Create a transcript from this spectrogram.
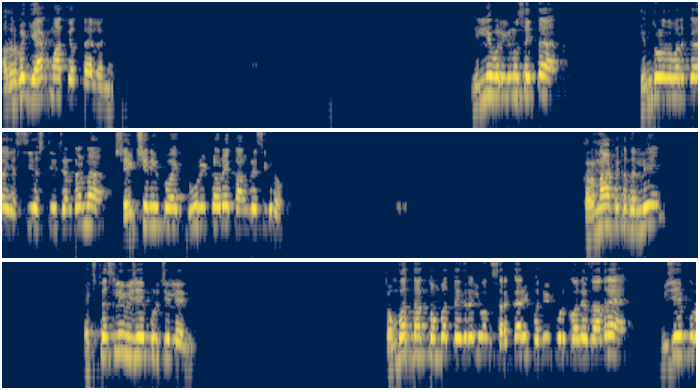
ಅದ್ರ ಬಗ್ಗೆ ಯಾಕೆ ಮಾತು ಎತ್ತಾ ಇಲ್ಲ ನೀವು? ಇಲ್ಲಿವರೆಗೂ ಸಹಿತ ಹಿಂದುಳಿದ ವರ್ಗ ಎಸ್ ಸಿ ಎಸ್ ಟಿ ಜನರನ್ನ ಶೈಕ್ಷಣಿಕವಾಗಿ ದೂರ ಇಟ್ಟವರೇ ಕಾಂಗ್ರೆಸ್ಸಿಗರು. ಕರ್ನಾಟಕದಲ್ಲಿ ಎಕ್ಸ್ಪ್ರೆಸ್ಲಿ ವಿಜಯಪುರ ಜಿಲ್ಲೆಯಲ್ಲಿ, ತೊಂಬತ್ನಾಲ್ಕು, ತೊಂಬತ್ತೈದರಲ್ಲಿ ಒಂದು ಸರ್ಕಾರಿ ಪದವಿ ಪೂರ್ವ ಕಾಲೇಜ್ ಆದ್ರೆ ವಿಜಯಪುರ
